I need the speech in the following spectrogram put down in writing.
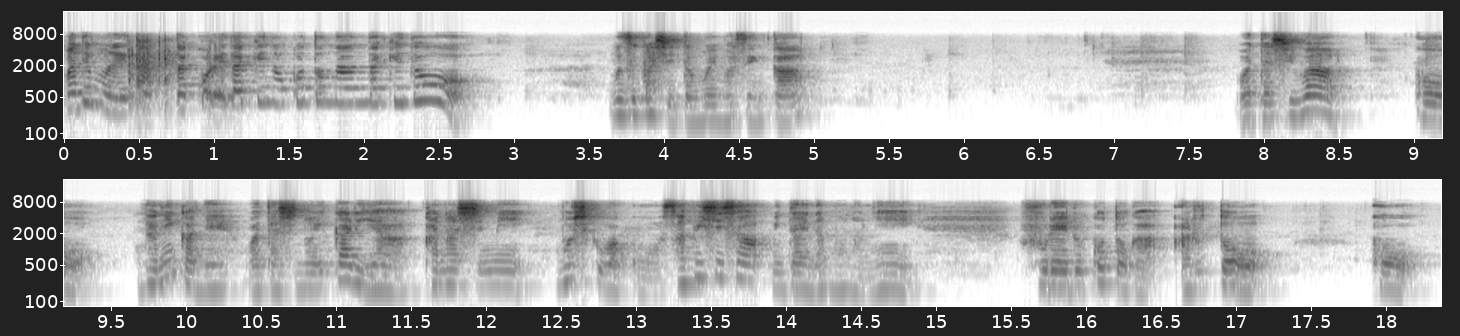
まあでもね、たったこれだけのことなんだけど、難しいと思いませんか？私は、こう、何かね、私の怒りや悲しみ、もしくはこう、寂しさみたいなものに触れることがあると、こう、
